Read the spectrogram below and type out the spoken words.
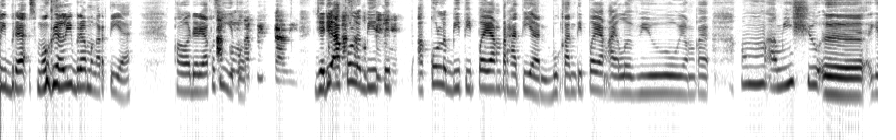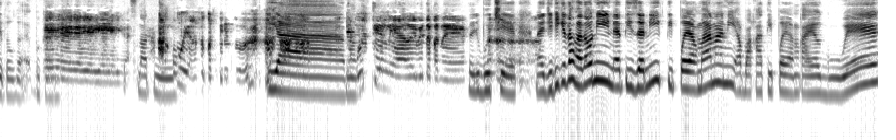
Libra. Semoga Libra mengerti ya. Kalau dari aku sih aku gitu. jadi aku lebih tip. Aku lebih tipe yang perhatian bukan tipe yang I love you yang kayak hmm I miss you eh gitu enggak bukan. Iya, iya, iya, iya, iya. it's not me. Aku yang seperti itu. Iya mak- bucin ya lebih tepatnya. Jadi bucin. Nah jadi kita nggak tahu nih netizen nih tipe yang mana nih? Apakah tipe yang kayak gue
